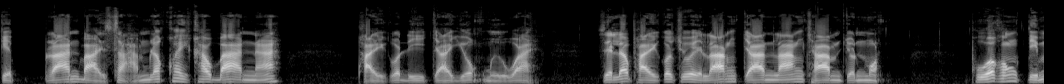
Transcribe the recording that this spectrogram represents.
เก็บร้านบ่ายสามแล้วค่อยเข้าบ้านนะไผ่ก็ดีใจยกมือไหว้ เสร็จแล้วไผ่ก็ช่วยล้างจานล้างชามจนหมด ผัวของติ๋ม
